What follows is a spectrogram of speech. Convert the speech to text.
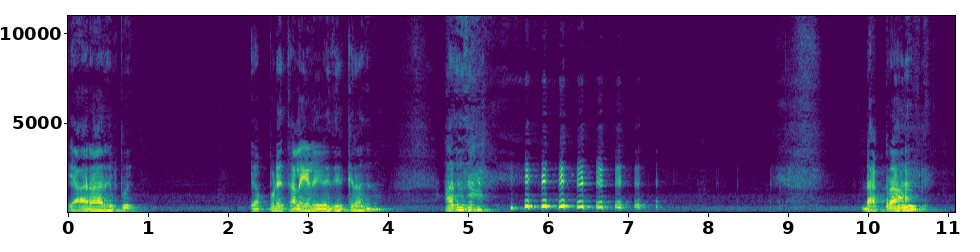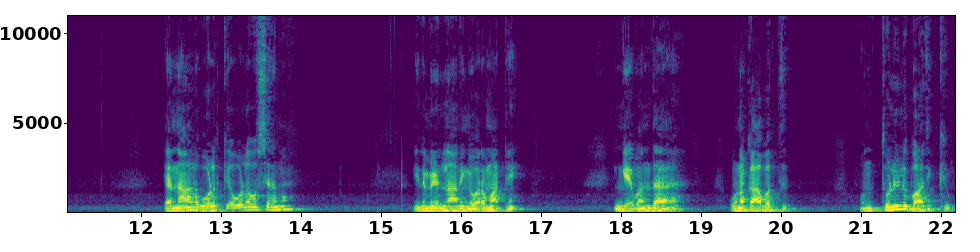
யாராருப்பு எப்படி தலையில் எழுதியிருக்கிறதோ அதுதான். டாக்டர் ஆனந்த் என்னால் உனக்கு எவ்வளவு சிரமம்? இனிமேல் நான் இங்கே வரமாட்டேன். இங்கே வந்தால் உனக்கு ஆபத்து. உன் தொழில் பாதிக்கும்.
